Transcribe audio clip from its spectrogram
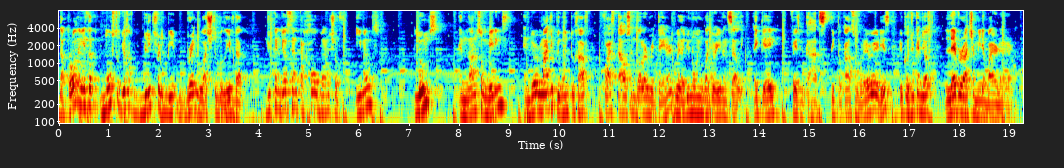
the problem is that most of you have literally been brainwashed to believe that you can just send a whole bunch of emails, looms, and land some meetings, and you're magically going to have $5,000 retainers without you knowing what you're even selling, aka Facebook ads, TikTok ads, or whatever it is, because you can just leverage a media buyer later on.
